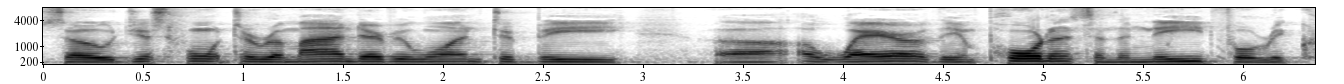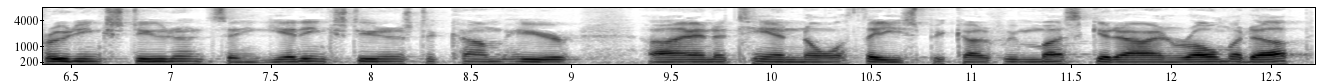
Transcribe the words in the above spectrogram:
So just want to remind everyone to be uh, aware of the importance and the need for recruiting students and getting students to come here uh, and attend Northeast because we must get our enrollment up.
